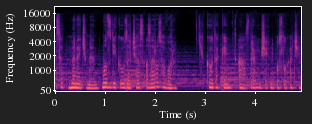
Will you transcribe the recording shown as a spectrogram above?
Asset Management. Moc děkuji za čas a za rozhovor. Děkuji taky a zdravím všechny posluchače.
